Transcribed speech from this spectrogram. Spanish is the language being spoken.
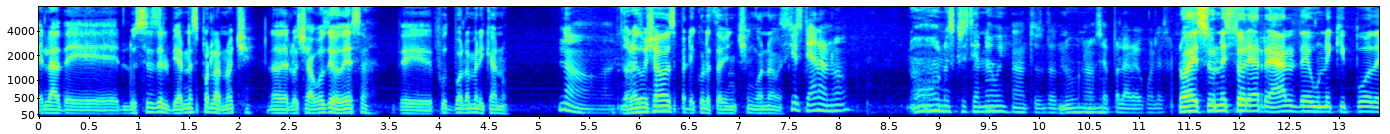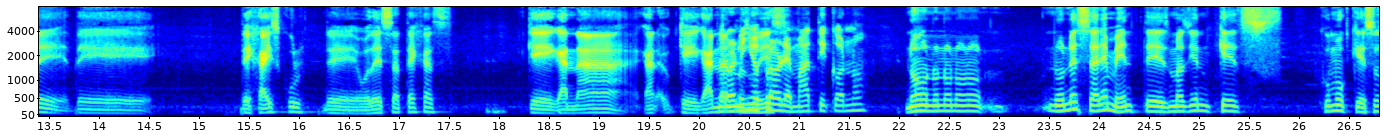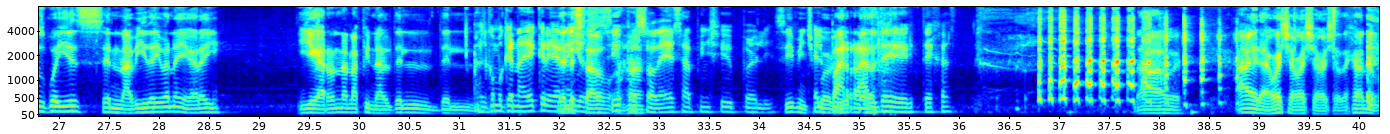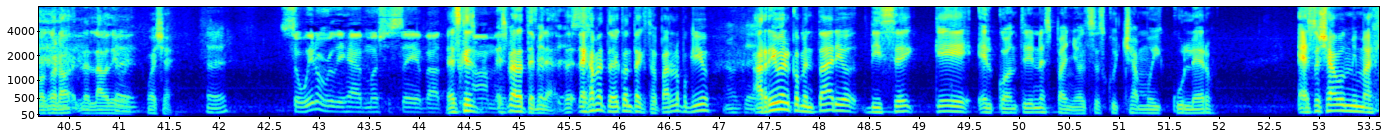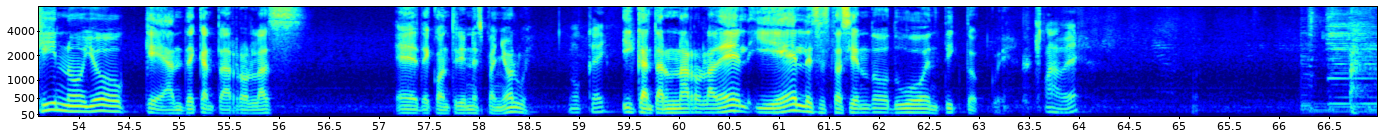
en la de Luces del Viernes por la Noche, la de los Chavos de Odessa, de fútbol americano. No. No les he escuchado esa película, está bien chingona, güey. Es cristiana, ¿no? No, no es cristiana, güey. No, entonces no, No, no, no, sé palabra cuál es. No, es una historia real de un equipo de, de, de high school de Odessa, Texas, que gana, ga- que ganan Pero los niño güeyes. problemático, ¿no? No, no, no, no, no, no necesariamente, es más bien que es como que esos güeyes en la vida iban a llegar ahí y llegaron a la final del, del Es como que nadie creía en Del ellos. estado, sí, ajá. pues Odessa, pinche pueblo. sí, pinche El parral de Texas. No, güey. A ver, guacha, guacha, guacha, déjame pongo el audio, güey, guacha. A ver. So we don't really have much to say about Es que, espérate, mira, déjame te doy contexto, páralo un poquillo. Ok. Arriba el comentario dice que el country en español se escucha muy culero. Estos chavos me imagino yo que han de cantar rolas eh, de country en español, güey. Ok. Y cantaron una rola de él y él les está haciendo dúo en TikTok, güey. A ver.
